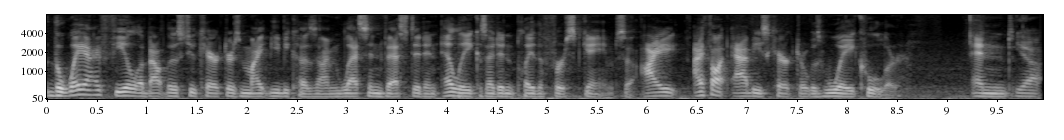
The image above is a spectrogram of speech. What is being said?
the way I feel about those two characters might be because I'm less invested in Ellie because I didn't play the first game. So I I thought Abby's character was way cooler, and yeah.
